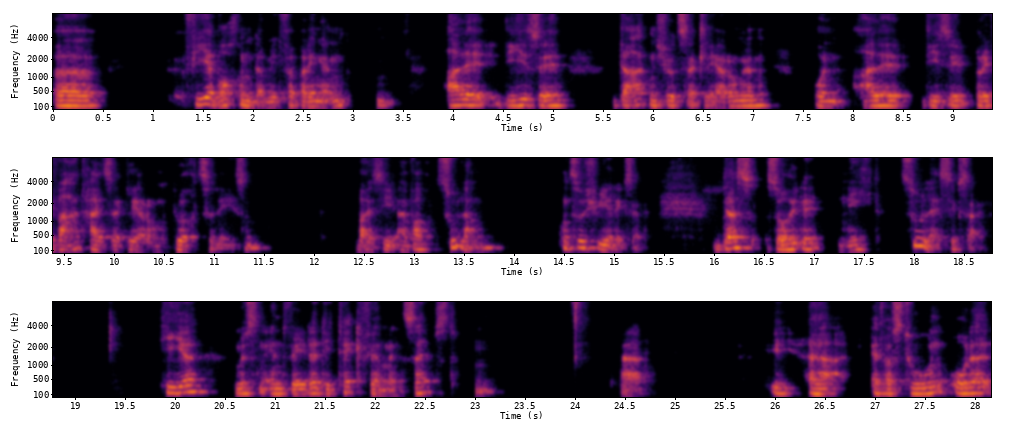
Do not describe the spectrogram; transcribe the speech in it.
äh, vier Wochen damit verbringen, alle diese Datenschutzerklärungen und alle diese Privatheitserklärungen durchzulesen, weil sie einfach zu lang und zu schwierig sind. Das sollte nicht zulässig sein. Hier müssen entweder die Tech-Firmen selbst äh, äh, etwas tun oder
